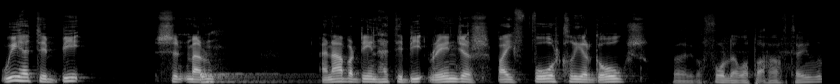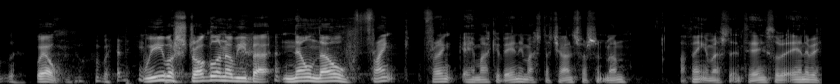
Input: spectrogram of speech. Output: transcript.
We had to beat St Mirren, and Aberdeen had to beat Rangers by four clear goals. They were four 0 up at half time, weren't they? Well, we were struggling a wee bit. Nil nil. Frank Frank uh, McAvennie missed a chance for St Mirren. I think he missed it intentionally, but anyway,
